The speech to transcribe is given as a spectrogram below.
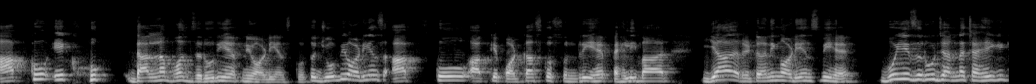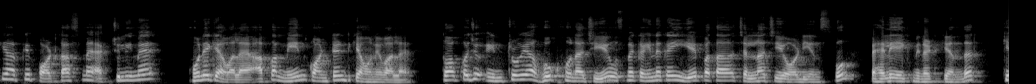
आपको एक हुक डालना बहुत ज़रूरी है अपनी ऑडियंस को। तो जो भी ऑडियंस आपको, आपके पॉडकास्ट को सुन रही है पहली बार, या रिटर्निंग ऑडियंस भी है, वो ये ज़रूर जानना चाहेगी कि आपके पॉडकास्ट में एक्चुअली में होने क्या वाला है, आपका मेन कंटेंट क्या होने वाला है। तो आपका जो इंट्रो या हुक होना चाहिए, उसमें कहीं ना कहीं ये पता चलना चाहिए ऑडियंस को पहले एक मिनट के अंदर कि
